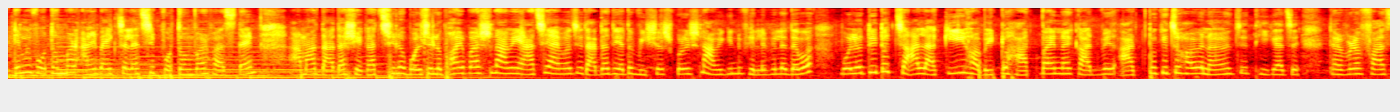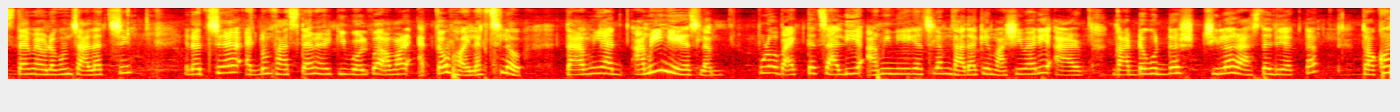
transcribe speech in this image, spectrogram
এটা আমি প্রথমবার, আমি বাইক চালাচ্ছি প্রথমবার ফার্স্ট টাইম আমার দাদা শেখাচ্ছিল, বলছিল, ভয় পাস না, আমি আছি। আমি বলছি, দাদা, তুই এত বিশ্বাস করিস না, আমি কিন্তু ফেলে ফেলে দেবো। বলল, তুই তো চালা, কী হবে? একটু হাত পায়ে নয় কাটবে আর তো কিছু হবে না। আমি হচ্ছে ঠিক আছে। তারপরে ফার্স্ট টাইম আমি এরকম চালাচ্ছি। এটা হচ্ছে একদম ফার্স্ট টাইম আমি কি বলব, আমার এত ভয় লাগছিল। তা আমি আমিই নিয়ে গেছিলাম। পুরো বাইকটা চালিয়ে আমি নিয়ে গেছিলাম দাদাকে মাসি বাড়ি, আর গাড্ডা গুড্ডা ছিল রাস্তায় দু একটা। তখন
